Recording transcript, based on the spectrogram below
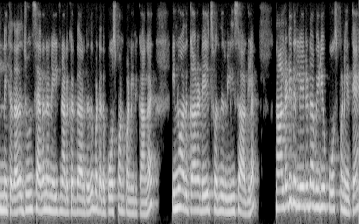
இன்னைக்கு அதாவது ஜூன் செவன் அண்ட் எயிட் நடக்கிறதா இருந்தது பட் அதை போஸ்ட்போன் பண்ணியிருக்காங்க இன்னும் அதுக்கான டேட்ஸ் வந்து ரிலீஸ் ஆகல. நான் ஆல்ரெடி இது ரிலேட்டடா வீடியோ போஸ்ட் பண்ணியிருக்கேன்.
